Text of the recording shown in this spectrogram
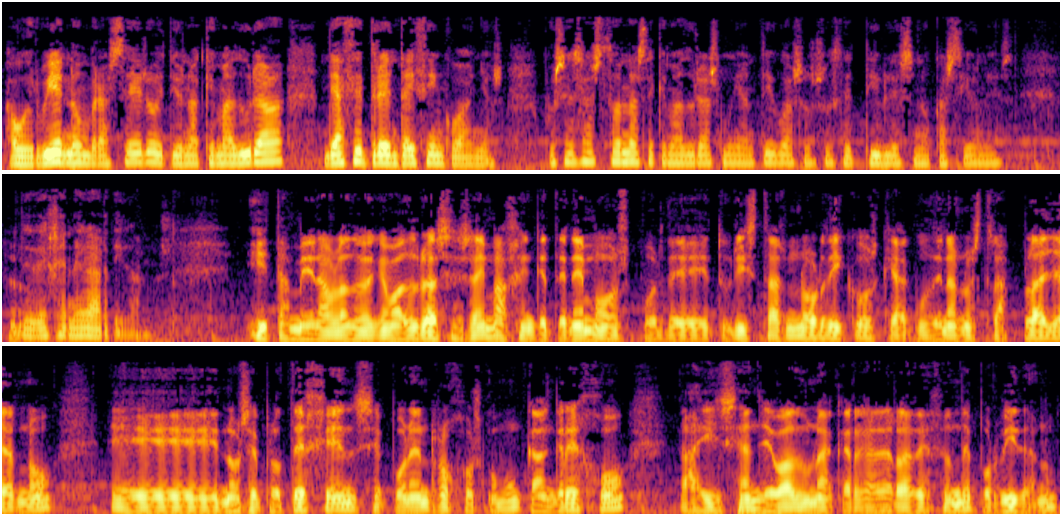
a hirviendo brasero y tiene una quemadura de hace 35 años. Pues esas zonas de quemaduras muy antiguas son susceptibles en ocasiones de degenerar, digamos. Y también hablando de quemaduras, esa imagen que tenemos pues de turistas nórdicos que acuden a nuestras playas, ¿no? Eh, no se protegen, se ponen rojos como un cangrejo, ahí se han llevado una carga de radiación de por vida, ¿no?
